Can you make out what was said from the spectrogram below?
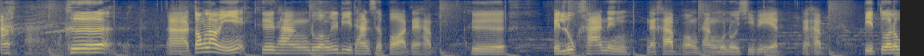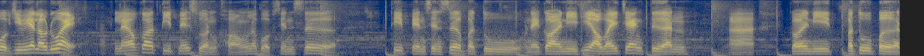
อะอ่าคืออ่าต้องเล่าอย่างนี้คือทางดวงฤดีทานสปอร์ตนะครับคือเป็นลูกค้าหนึ่งนะครับของทางโมโน GPS นะครับติดตัวระบบ GPS เราด้วย แล้วก็ติดในส่วนของระบบเซ็นเซอร์ ที่เป็นเซ็นเซอร์ประตู ในกรณีที่เอาไว้แจ้งเตือนอากรณีประตูเปิด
